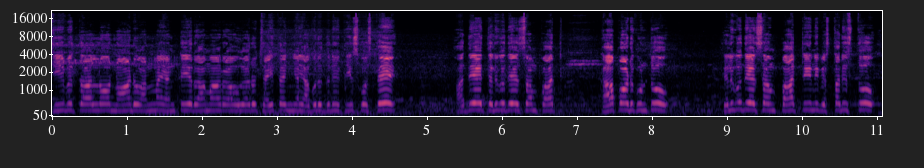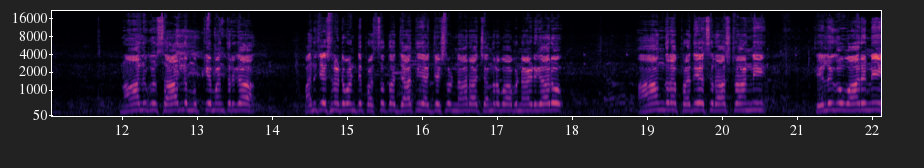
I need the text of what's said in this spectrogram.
జీవితాల్లో నాడు అన్న ఎన్టీ రామారావు గారు చైతన్య అభివృద్ధిని తీసుకొస్తే అదే తెలుగుదేశం పార్టీ కాపాడుకుంటూ తెలుగుదేశం పార్టీని విస్తరిస్తూ నాలుగు సార్లు ముఖ్యమంత్రిగా పనిచేసినటువంటి ప్రస్తుత జాతీయ అధ్యక్షుడు నారా చంద్రబాబు నాయుడు గారు ఆంధ్రప్రదేశ్ రాష్ట్రాన్ని తెలుగు వారిని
